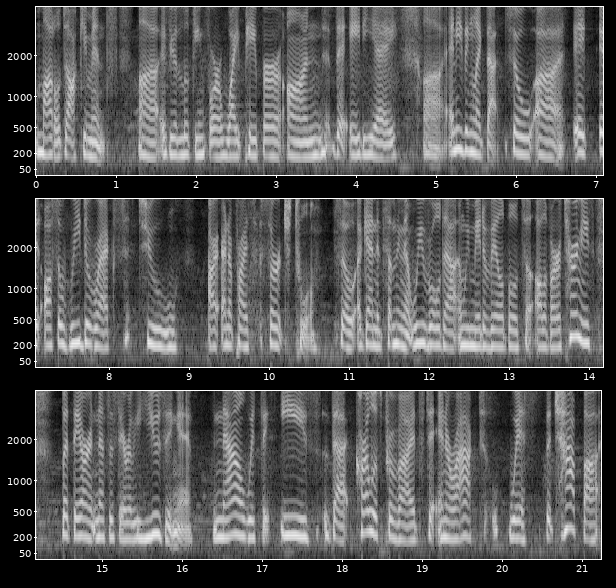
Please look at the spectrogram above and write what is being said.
model documents uh, if you're looking for a white paper on the ADA, uh, anything like that. So uh, it it also redirects to our enterprise search tool. So again, it's something that we rolled out and we made available to all of our attorneys, but they aren't necessarily using it. Now, with the ease that Carlos provides to interact with the chatbot,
